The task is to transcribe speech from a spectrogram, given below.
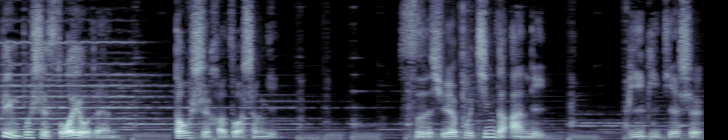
并不是所有人都适合做生意，死学不精的案例比比皆是。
